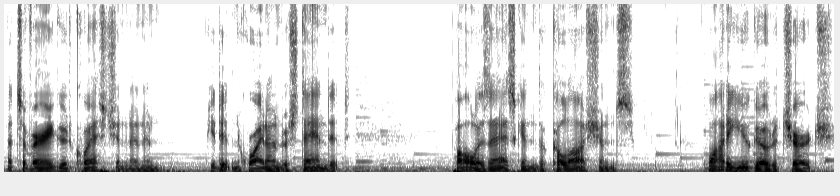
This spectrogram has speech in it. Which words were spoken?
That's a very good question, and if you didn't quite understand it, Paul is asking the Colossians, Why do you go to church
